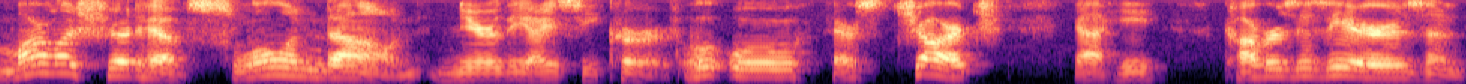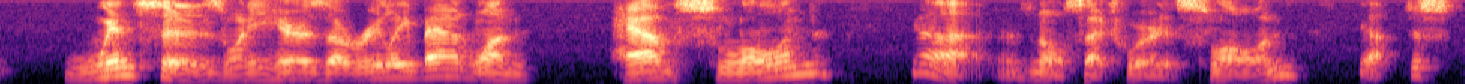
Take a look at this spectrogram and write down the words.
Marla should have slowed down near the icy curve. Ooh, ooh, there's Church. Yeah, he covers his ears and winces when he hears a really bad one. Have slown? Yeah, there's no such word as slown. Yeah, just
